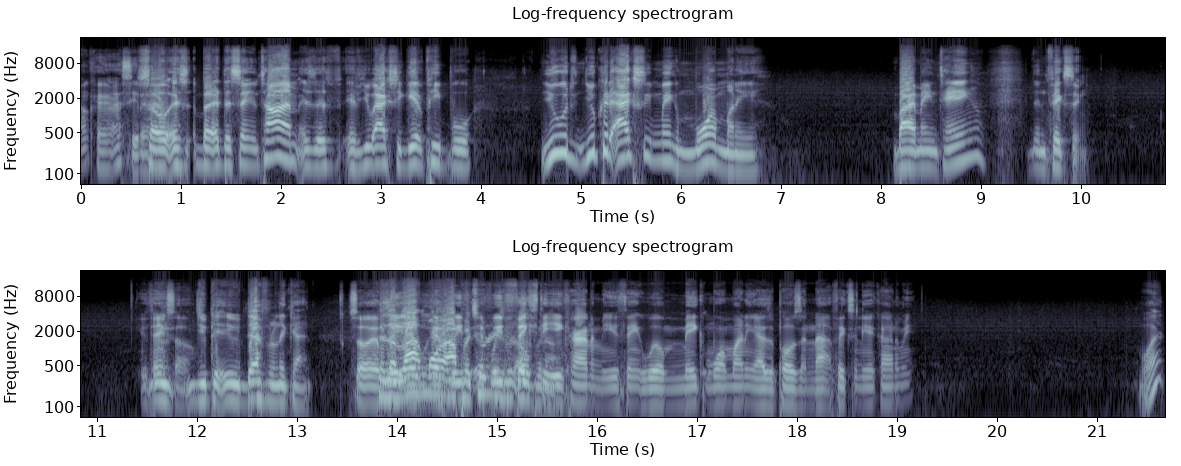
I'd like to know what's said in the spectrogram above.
Okay, I see that. So it's but at the same time is if if you actually give people you would you could actually make more money by maintaining than fixing. you think so? You can you definitely can. So if 'Cause a we, lot if, more if we, if we fix the up. economy, you think we'll make more money as opposed to not fixing the economy? What?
